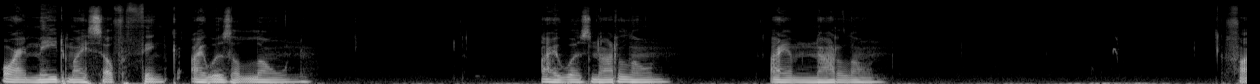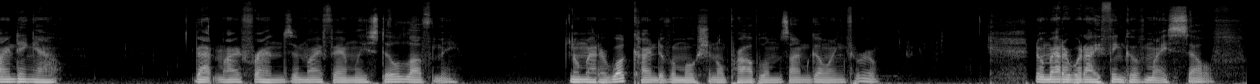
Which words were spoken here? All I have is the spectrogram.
or I made myself think I was alone. I was not alone. I am not alone. Finding out that my friends and my family still love me, no matter what kind of emotional problems I'm going through, no matter what I think of myself.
